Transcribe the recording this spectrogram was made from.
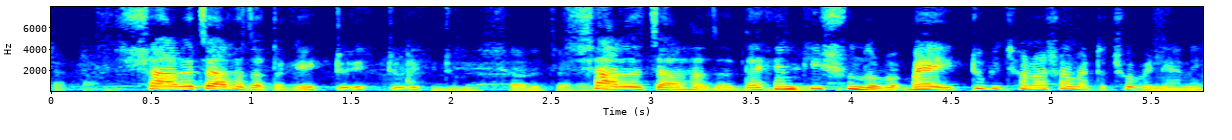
টাকা। টাকা একটু একটু একটু। দেখেন কি সুন্দর। ভাই একটু পিছনে আসো আমি একটা ছবি নিয়ে আনি।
